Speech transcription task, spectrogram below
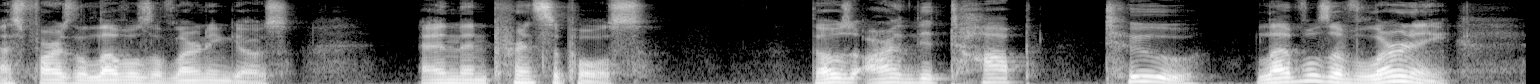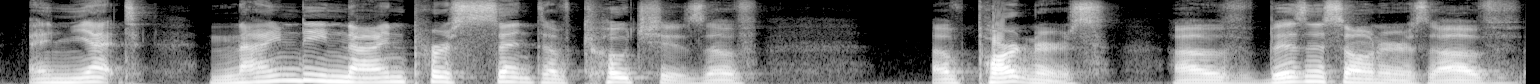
as far as the levels of learning goes and then principles. Those are the top two levels of learning. And yet, 99% of coaches, of, of partners, of business owners, of,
